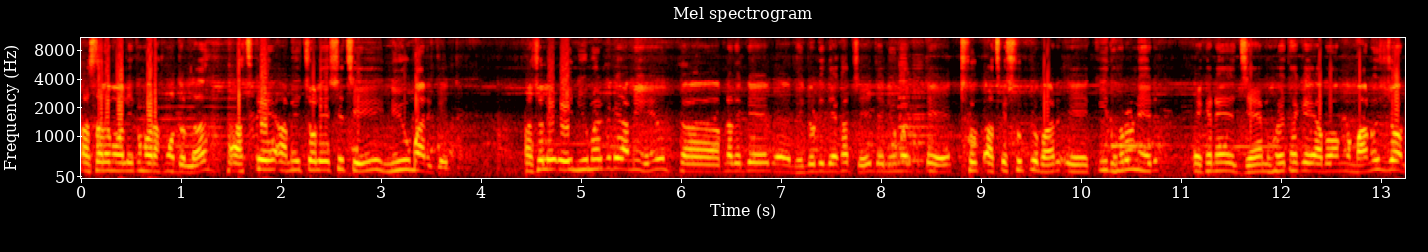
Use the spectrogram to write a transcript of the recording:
আসসালামু আলাইকুম রহমতুল্লাহ। আজকে আমি চলে এসেছি নিউ মার্কেট। আসলে এই নিউ মার্কেটে আমি আপনাদেরকে ভিডিওটি দেখাচ্ছি যে নিউ মার্কেটে আজকে শুক্রবার কি ধরনের এখানে জ্যাম হয়ে থাকে এবং মানুষজন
